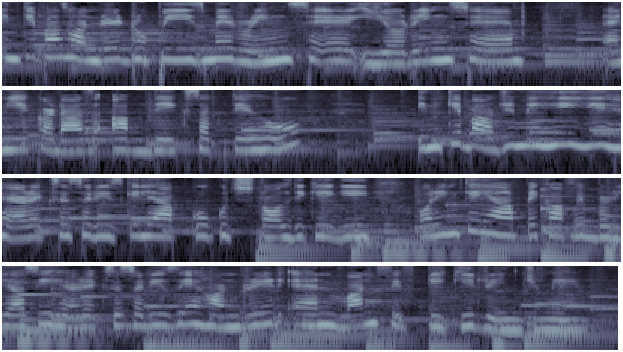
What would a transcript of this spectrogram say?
इनके पास हंड्रेड रुपीज़ में रिंग्स है इयर है एंड ये कडाज आप देख सकते हो। इनके बाजू में ही ये हेयर एक्सेसरीज के लिए आपको कुछ स्टॉल दिखेगी, और इनके यहाँ पे काफ़ी बढ़िया सी हेयर एक्सेसरीज है हंड्रेड एंड वन फिफ्टी की रेंज में।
